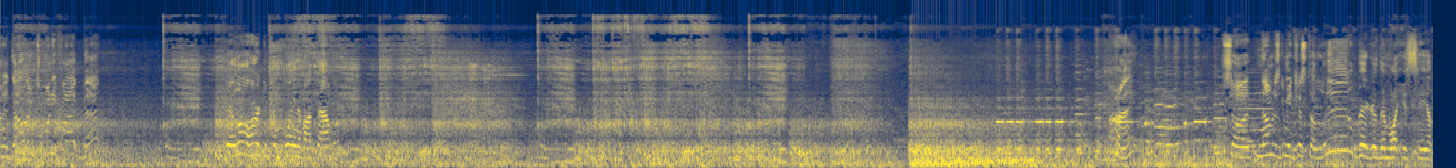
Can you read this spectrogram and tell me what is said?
On a $1.25 bet. Be a little hard to complain about that one. So the number's gonna be just a little bigger than what you see up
